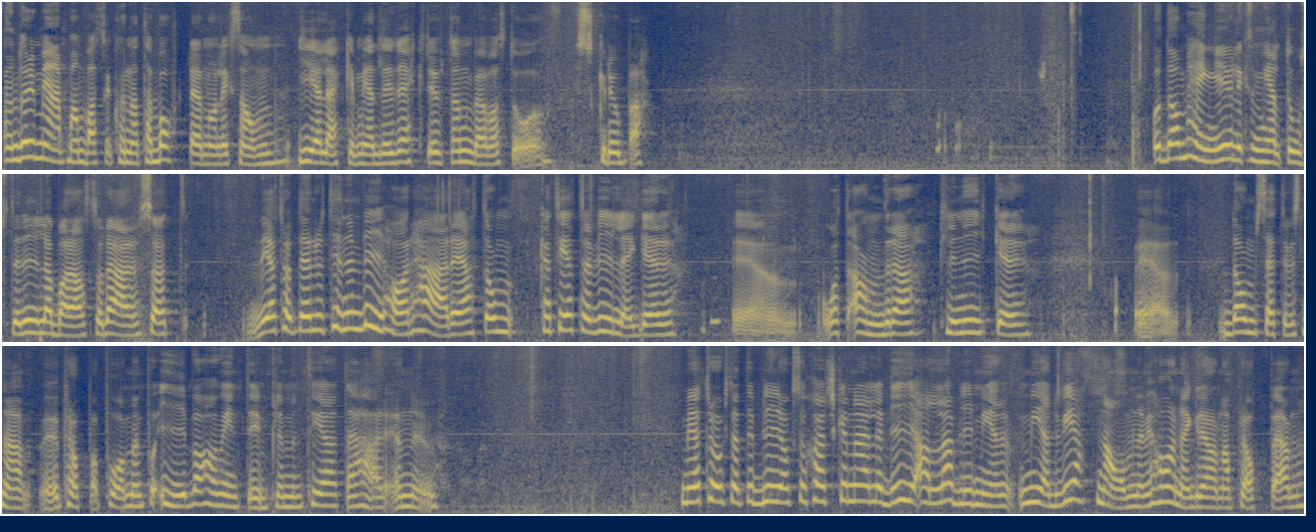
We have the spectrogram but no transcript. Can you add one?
Och då är det meningen att man bara ska kunna ta bort den och liksom ge läkemedel direkt utan att behöva stå och skrubba. Och de hänger ju liksom helt osterila bara sådär. Så att jag tror att den rutinen vi har här är att de katetrar vi lägger eh, åt andra kliniker eh, de sätter vi såna här eh, proppar på, men på IVA har vi inte implementerat det här ännu. Men jag tror också att det blir också sköterskorna, eller vi alla blir mer medvetna om när vi har den här gröna proppen,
